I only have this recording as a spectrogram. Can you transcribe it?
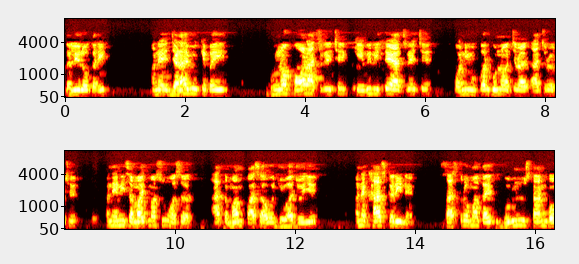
દલીલો કરી અને જણાવ્યું કે ભાઈ, ગુનો કોણ આચરે છે, કેવી રીતે આચરે છે, કોની ઉપર ગુનો આચર્યો છે અને એની સમાજમાં શું અસર, આ તમામ પાસાઓ જોવા જોઈએ. અને ખાસ કરીને, શાસ્ત્રોમાં ગુરુનું સ્થાન બહુ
